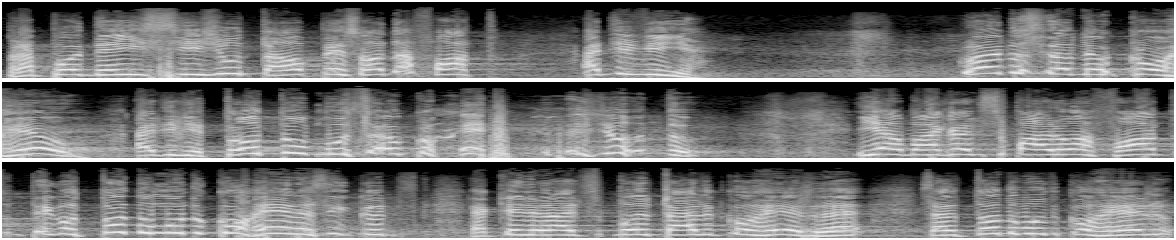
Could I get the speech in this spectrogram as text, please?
para poder se juntar ao pessoal da foto. Adivinha? Quando o cidadão correu, adivinha, todo mundo saiu correndo junto. E a máquina disparou a foto, pegou todo mundo correndo, assim, aquele horário espantado correndo, né? Saiu todo mundo correndo.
